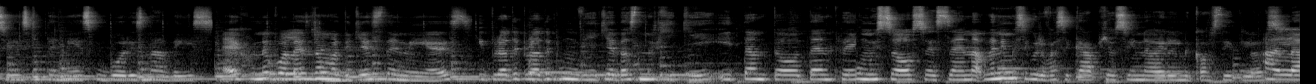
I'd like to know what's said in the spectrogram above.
series και ταινίες που μπορείς να δεις. Έχουν πολλές ρομαντικές ταινίες. Η πρώτη πρώτη που μου βγήκε εδώ στην αρχική ήταν το Ten Things που μισώ σε σένα. Δεν είμαι σίγουρη βασικά ποιος είναι ο ελληνικός τίτλο. Αλλά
